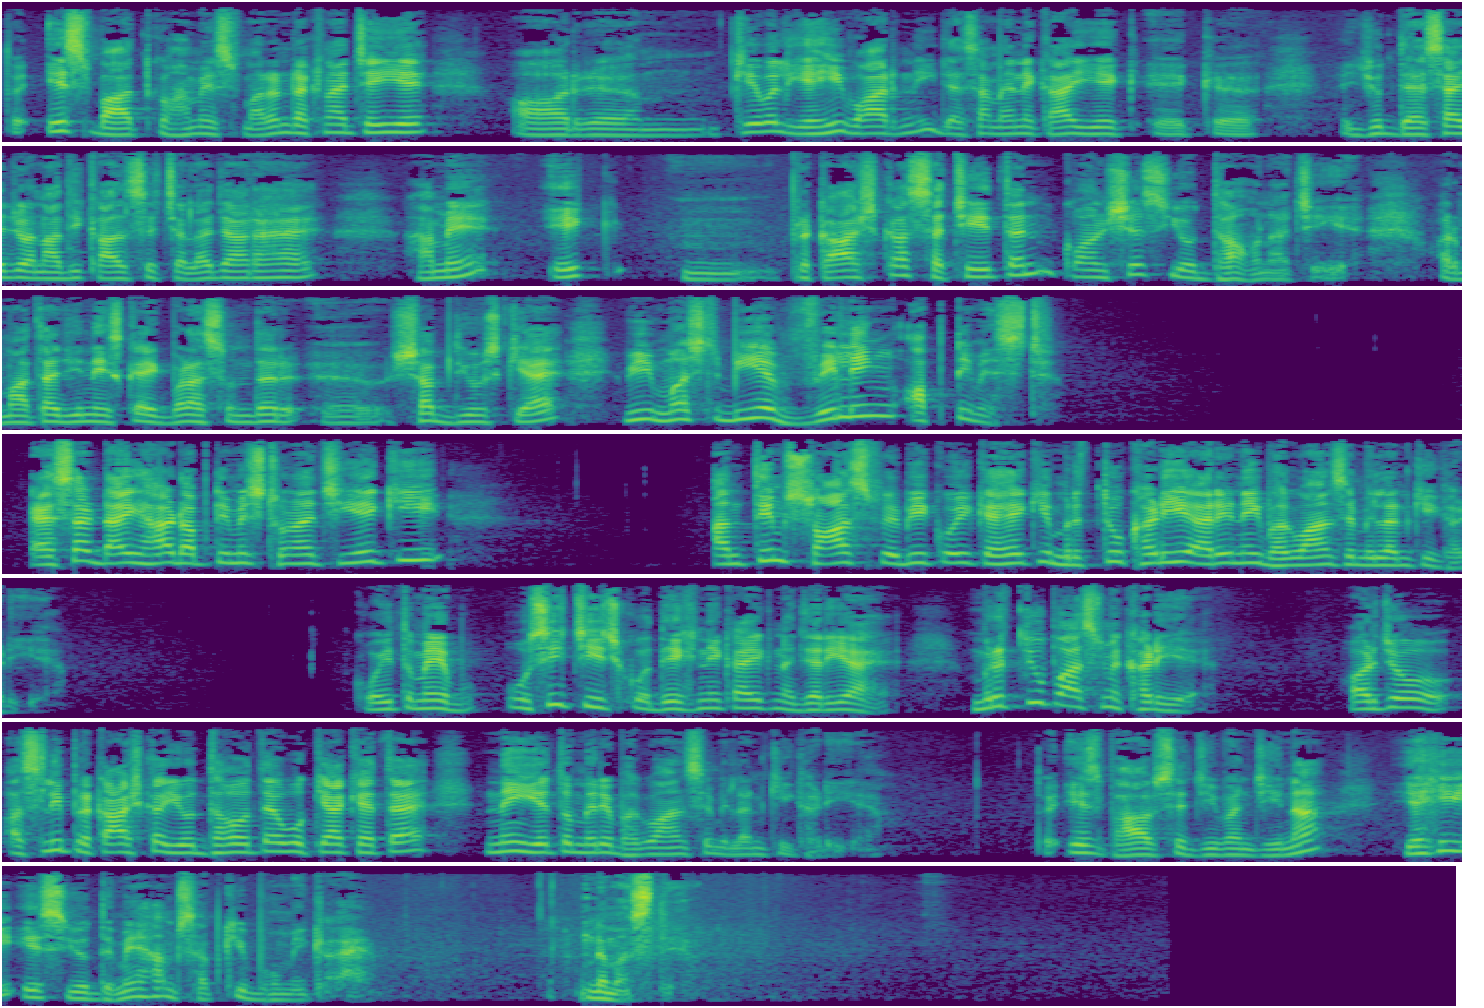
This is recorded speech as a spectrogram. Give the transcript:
तो इस बात को हमें स्मरण रखना चाहिए और केवल यही वार नहीं जैसा मैंने कहा ये एक, एक युद्ध ऐसा है जो अनादिकाल से चला जा रहा है। हमें एक प्रकाश का सचेतन कॉन्शियस योद्धा होना चाहिए। और माता जी ने इसका एक बड़ा सुंदर शब्द यूज़ किया है we must be a willing optimist ऐसा डाई हार्ड ऑप्टिमिस्ट होना चाहिए कि अंतिम श्वास पे भी कोई कहे कि मृत्यु खड़ी है, अरे नहीं, भगवान से मिलन की खड़ी है। कोई तुम्हें उसी चीज़ को देखने का एक नज़रिया है। मृत्यु पास में खड़ी है। और जो असली प्रकाश का योद्धा होता है, वो क्या कहता है? नहीं, ये तो मेरे भगवान से मिलन की घड़ी है। तो इस भाव से जीवन जीना, यही इस युद्ध में हम सबकी भूमिका है। नमस्ते।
